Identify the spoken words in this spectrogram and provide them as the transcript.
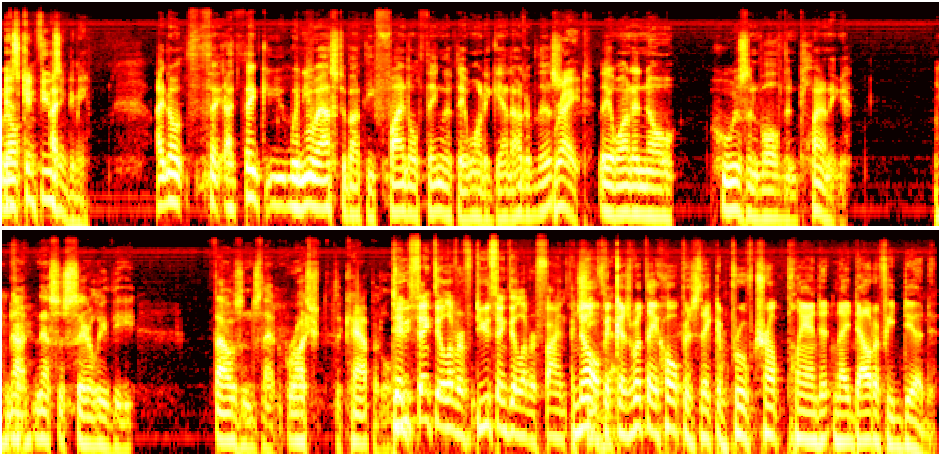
Well, is confusing I- to me. I don't think. I think you, when you asked about the final thing that they want to get out of this, Right. They want to know who is involved in planning it, not necessarily the thousands that rushed the Capitol. Do you think they'll ever? Do you think they'll ever find? No, achieve that? because what they hope is they can prove Trump planned it, and I doubt if he did.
